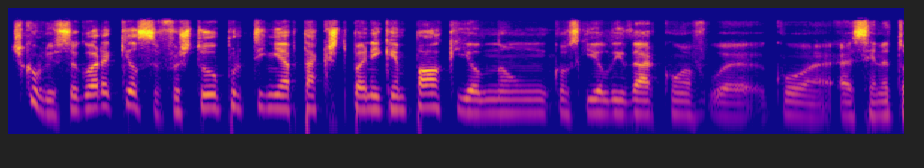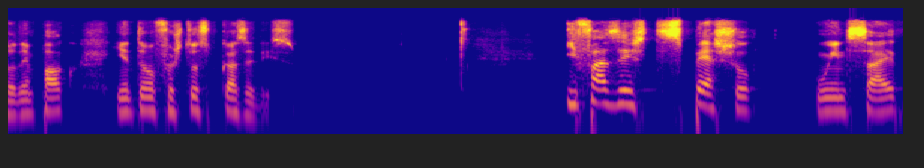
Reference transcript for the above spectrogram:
descobriu-se agora que ele se afastou porque tinha ataques de pânico em palco e ele não conseguia lidar com a- com a, a cena toda em palco, e então afastou-se por causa disso. E faz este special, o Inside,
